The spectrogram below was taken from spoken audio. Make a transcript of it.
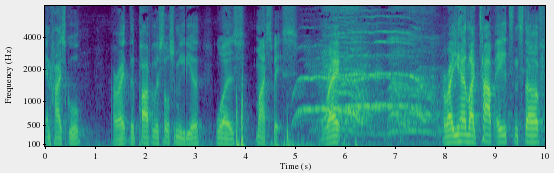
in high school, all right, the popular social media was MySpace, right? All right, you had like top eights and stuff,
